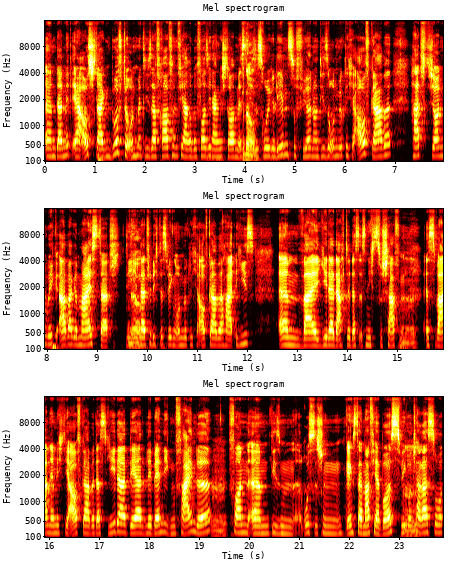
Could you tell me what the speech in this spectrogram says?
Ähm, damit er aussteigen durfte und mit dieser Frau fünf Jahre bevor sie dann gestorben ist, Genau. dieses ruhige Leben zu führen. Und diese unmögliche Aufgabe hat John Wick aber gemeistert, die Ja. natürlich deswegen unmögliche Aufgabe hieß. Ähm, weil jeder dachte, das ist nicht zu schaffen. Mhm. Es war nämlich die Aufgabe, dass jeder der lebendigen Feinde Mhm. von ähm, diesem russischen Gangster-Mafia-Boss, Vigo Mhm. Tarasso,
